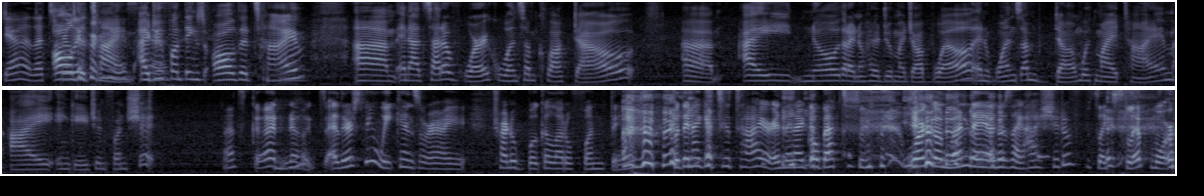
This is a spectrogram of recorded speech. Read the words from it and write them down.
Yeah, that's all really the time. nice, I do. Mm-hmm. fun things all the time. Um, and outside of work, once I'm clocked out, um, I know that I know how to do my job well. Mm-hmm. And once I'm done with my time, I engage in fun shit. That's good. No, Mm-hmm. it's, uh, there's been weekends where I try to book a lot of fun things, but then I get too tired, and then I go back to some work on Monday. And I'm just like, I should have like slept more.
